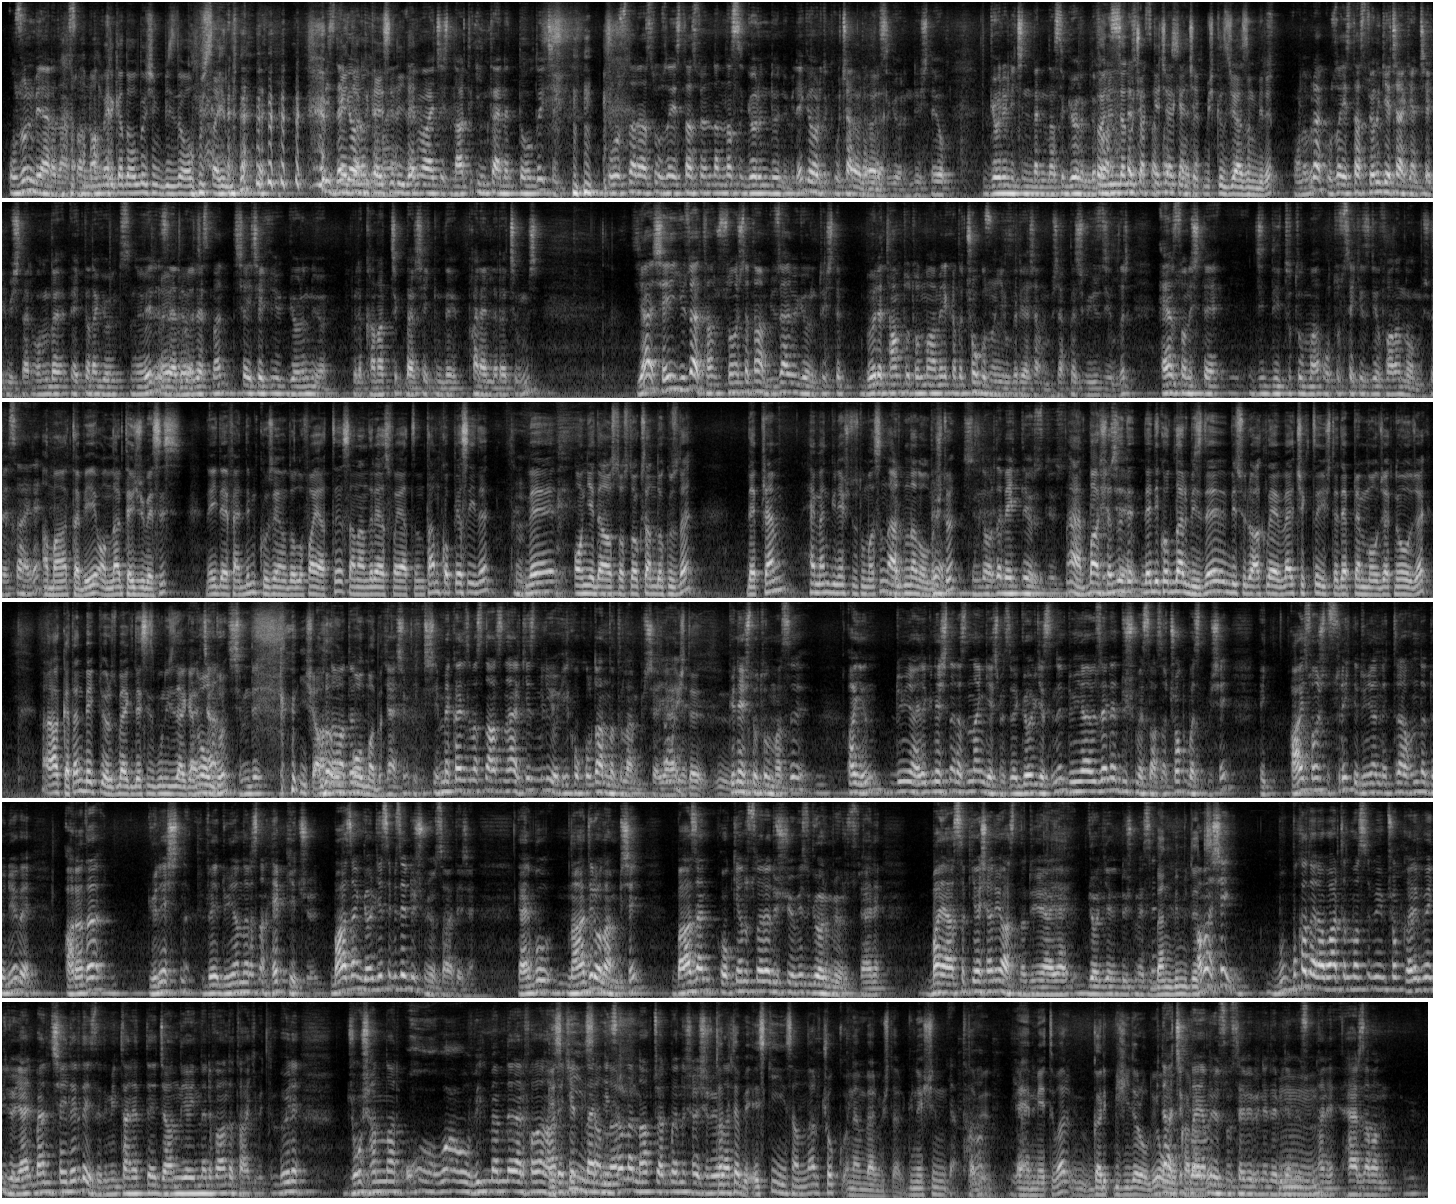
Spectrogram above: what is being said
uzun bir aradan sonra Ama Amerika'da olduğu için bizde olmuş sayıldı. Biz de gördük tesiriyle. yani. Çeşitli artık internette olduğu için uluslararası uzay istasyonundan nasıl göründüğünü bile gördük. Uçaktan Öyle, öyle. nasıl göründü. İşte yok gölün içinden nasıl göründü falan. Önünden uçak geçerken şeyler. çekmiş kızcağızın biri. Onu bırak uzay istasyonu geçerken çekmişler. Onun da ekrana görüntüsünü veririz. Evet, yani evet. resmen şey çekiyor görünüyor. Böyle kanatçıklar şeklinde paneller açılmış. Ya şey güzel. Tam, sonuçta tamam güzel bir görüntü. İşte böyle tam tutulma Amerika'da çok uzun yıldır yaşanmış. Yaklaşık 100 yıldır. En son işte ciddi tutulma 38 yıl falan olmuş vesaire. Ama tabii onlar tecrübesiz. Neydi efendim? Kuzey Anadolu fay hattı San Andreas fay hattının tam kopyasıydı. Ve 17 Ağustos 99'da deprem hemen güneş tutulmasının ardından olmuştu. Şimdi orada bekliyoruz diyorsun. Ha, başladı Şey de- dedikodular bizde. Bir sürü akla evvel çıktı işte deprem mi olacak ne olacak. Ha, hakikaten bekliyoruz. Belki de siz bunu izlerken Yani can, oldu. Şimdi İnşallah olmadı. Yani şimdi, şimdi mekanizmasını aslında herkes biliyor. İlkokulda anlatılan bir şey. Ama Yani işte güneş tutulması ayın dünya ile güneşin arasından geçmesi ve gölgesinin dünya üzerine düşmesi aslında çok basit bir şey. E, ay sonuçta sürekli dünyanın etrafında dönüyor ve arada güneş ve dünyanın arasından hep geçiyor. Bazen gölgesi bize düşmüyor sadece. Yani bu nadir olan bir şey. Bazen okyanuslara düşüyor biz görmüyoruz. Yani bayağı sık yaşanıyor aslında dünyaya gölgenin düşmesi. ben bir müddet Ama şey bu, bu kadar abartılması benim çok garibime gidiyor. Yani ben şeyleri de izledim. internette canlı yayınları falan da takip ettim. Böyle coşanlar, o wow bilmem neler falan Eski hareketler. insanlar- insanlar, ne yapacaklarını şaşırıyorlar. Tabii tabii eski insanlar çok önem vermişler. Güneşin Ya tamam, tabii yani. ehemmiyeti var. Garip bir şeyler oluyor. Bir de açıklayamıyorsun, sebebini de bilemiyorsun. Hmm. Hani her zaman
